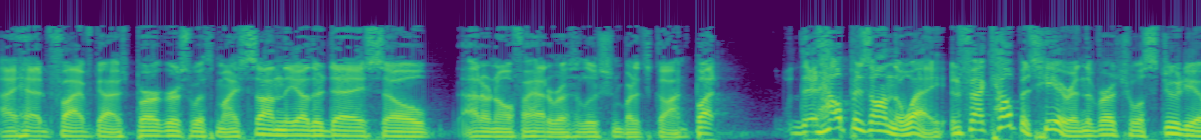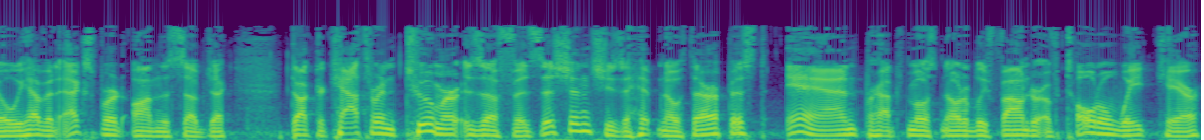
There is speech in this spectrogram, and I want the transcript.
I had five guys burgers with my son the other day, so I don't know if I had a resolution, but it's gone. But the help is on the way. In fact, help is here in the virtual studio. We have an expert on the subject. Dr. Catherine Toomer is a physician. She's a hypnotherapist and perhaps most notably founder of Total Weight Care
